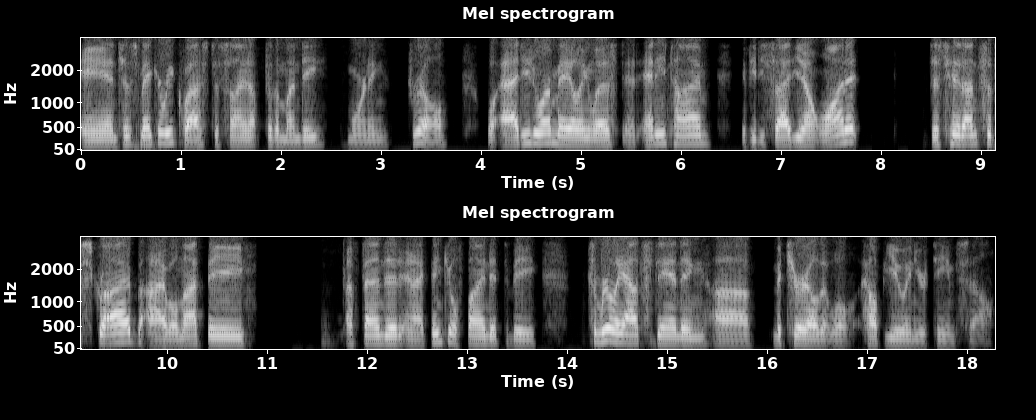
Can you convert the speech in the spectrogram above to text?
and just make a request to sign up for the Monday morning drill. We'll add you to our mailing list at any time. If you decide you don't want it, just hit unsubscribe. I will not be offended, and I think you'll find it to be some really outstanding uh, material that will help you and your team sell.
